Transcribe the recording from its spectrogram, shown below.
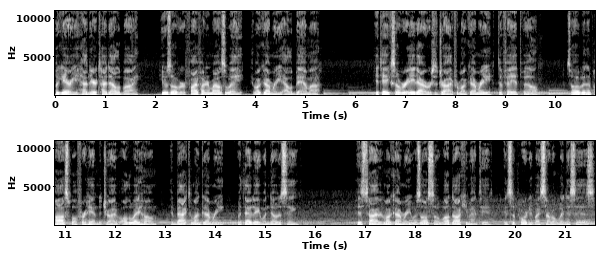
But Gary had an airtight alibi. He was over 500 miles away in Montgomery, Alabama. It takes over 8 hours to drive from Montgomery to Fayetteville, so it would have been impossible for him to drive all the way home and back to Montgomery without anyone noticing. His time in Montgomery was also well documented and supported by several witnesses.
